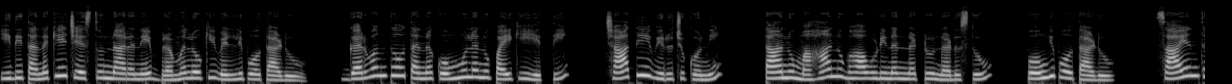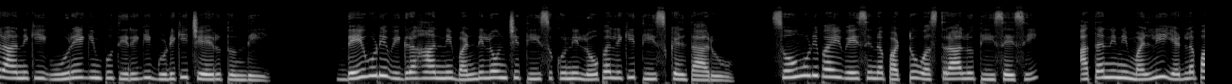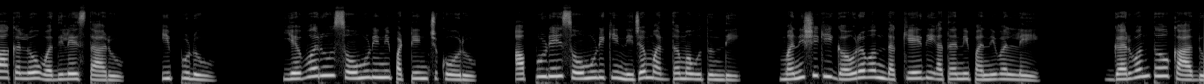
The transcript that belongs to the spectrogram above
ఇది తనకే చేస్తున్నారనే భ్రమలోకి వెళ్ళిపోతాడు. గర్వంతో తన కొమ్ములను పైకి ఎత్తి ఛాతీ విరుచుకొని తాను మహానుభావుడినన్నట్టు నడుస్తూ పొంగిపోతాడు. సాయంత్రానికి ఊరేగింపు తిరిగి గుడికి చేరుతుంది. దేవుడి విగ్రహాన్ని బండిలోంచి తీసుకుని లోపలికి తీసుకెళ్తారు. సోముడిపై వేసిన పట్టు వస్త్రాలు తీసేసి అతనిని మళ్ళీ ఎడ్లపాకలో వదిలేస్తారు. ఇప్పుడు ఎవ్వరూ సోముడిని పట్టించుకోరు. అప్పుడే సోముడికి నిజం అర్థమవుతుంది. మనిషికి గౌరవం దక్కేది అతని పనివల్లే. గర్వంతో కాదు.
